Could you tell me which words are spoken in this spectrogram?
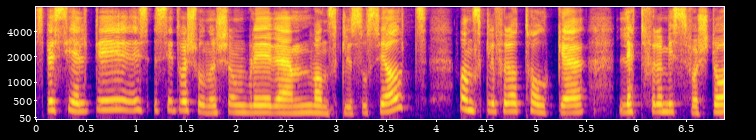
spesielt i situasjoner som blir vanskelig sosialt, vanskelig for å tolke, lett for å misforstå,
